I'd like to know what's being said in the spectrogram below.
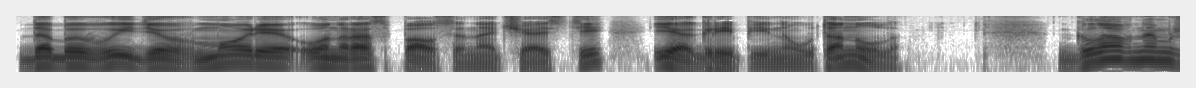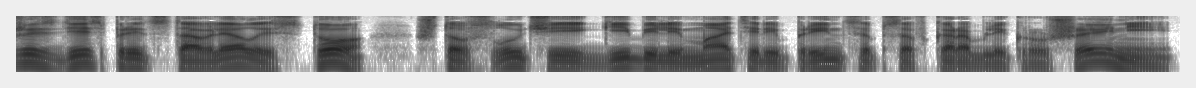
дабы, выйдя в море, он распался на части, и Агриппина утонула. Главным же здесь представлялось то, что в случае гибели матери принцепса в кораблекрушении,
